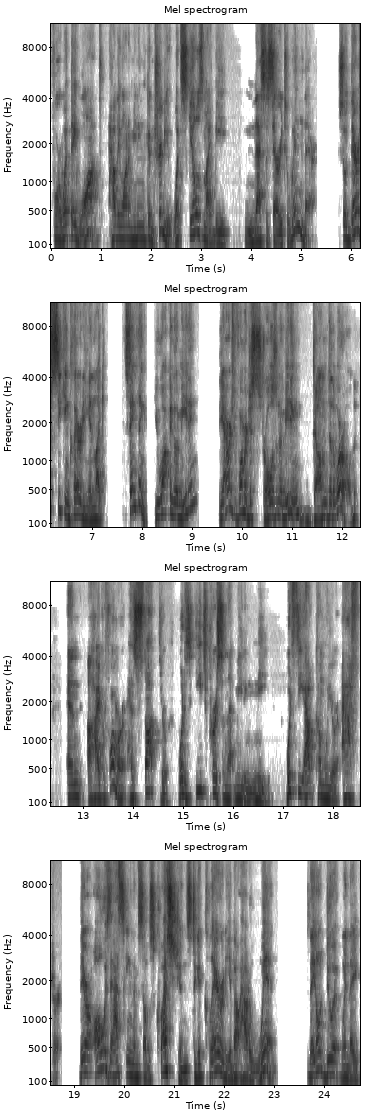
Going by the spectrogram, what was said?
for what they want, how they want to meaningfully contribute, what skills might be necessary to win there. So they're seeking clarity in like, same thing. You walk into a meeting, the average performer just strolls into a meeting dumb to the world. And a high performer has thought through what does each person that meeting need? What's the outcome we are after? They are always asking themselves questions to get clarity about how to win. They don't do it when they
